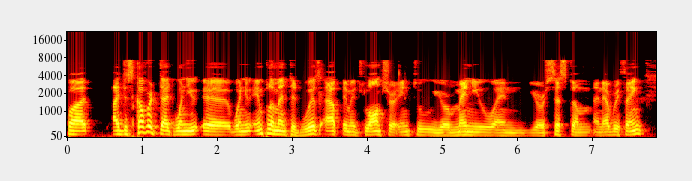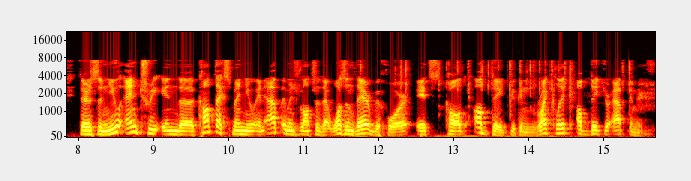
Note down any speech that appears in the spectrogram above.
but I discovered that when you uh, when you implement it with App Image Launcher into your menu and your system and everything, there's a new entry in the context menu in App Image Launcher that wasn't there before. It's called Update. You can right-click, update your app image.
